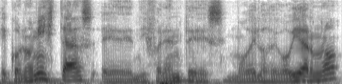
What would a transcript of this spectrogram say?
economistas eh, en diferentes modelos de gobierno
